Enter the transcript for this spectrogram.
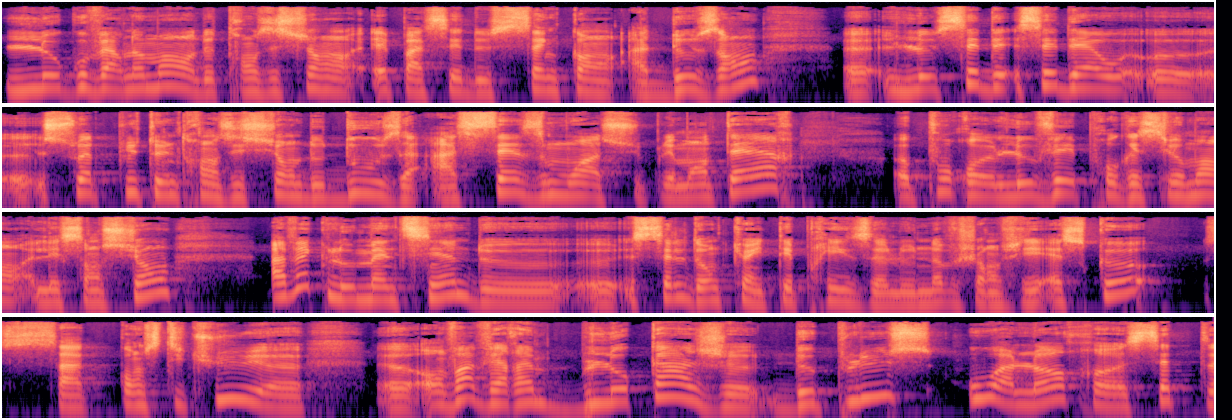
Le gouvernement de transition est passé de 5 ans à 2 ans. Euh, le CDAO euh, souhaite plutôt une transition de 12 à 16 mois supplémentaires pour lever progressivement les sanctions. Avec le maintien de celles donc qui ont été prises le 9 janvier, est-ce que ça constitue, on va vers un blocage de plus ou alors cette,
